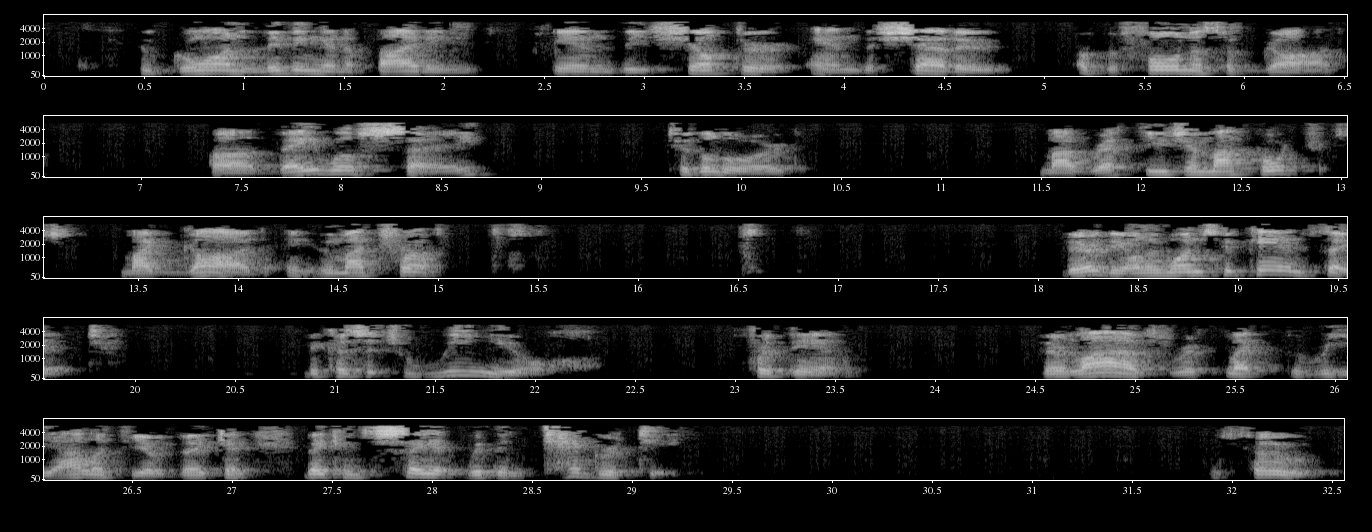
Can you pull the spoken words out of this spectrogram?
who go on living and abiding in the shelter and the shadow of the fullness of God, uh, they will say to the Lord, my refuge and my fortress, my God in whom I trust. They're the only ones who can say it because it's real for them. Their lives reflect the reality of they can, they can say it with integrity. And so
